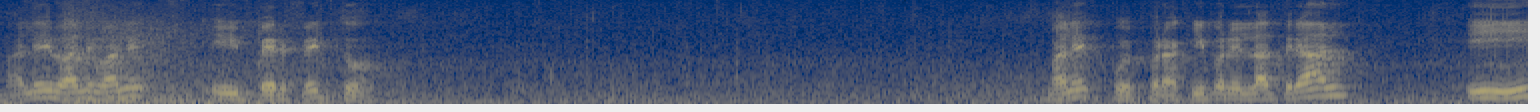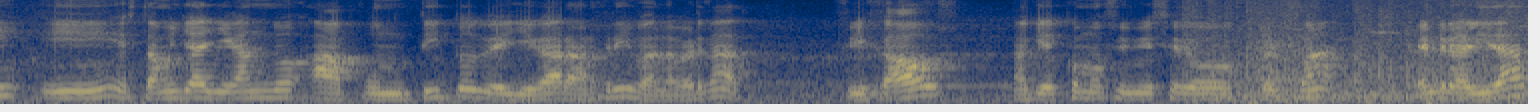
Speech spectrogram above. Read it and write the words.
Vale, vale, vale. Y perfecto. Vale, pues por aquí, por el lateral. Y, estamos ya llegando a puntito de llegar arriba, la verdad. Fijaos, aquí es como si hubiese dos personas. En realidad,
